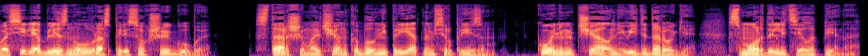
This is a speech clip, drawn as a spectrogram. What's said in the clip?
Василий облизнул в раз пересохшие губы. Старший мальчонка был неприятным сюрпризом. Конь мчал, не видя дороги. С морды летела пена.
